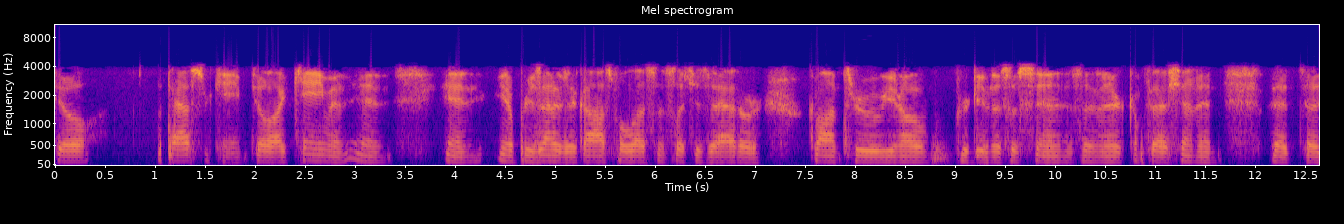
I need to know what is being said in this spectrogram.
till the pastor came, till I came and and and you know presented a gospel lesson such as that, or gone through you know forgiveness of sins and their confession, and that uh,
